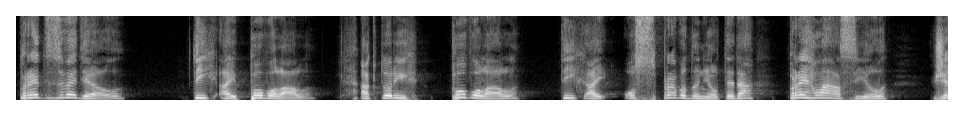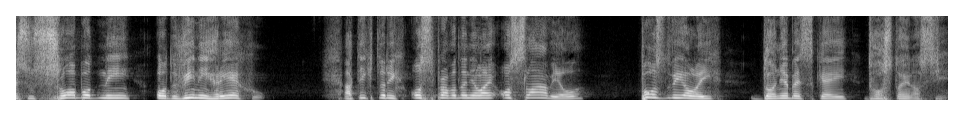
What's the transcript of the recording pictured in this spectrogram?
predzvedel, tých aj povolal, a ktorých povolal, tých aj ospravedlnil, teda prehlásil, že sú slobodní od viny hriechu. A tých, ktorých ospravedlnil aj oslávil, pozdvihol ich do nebeskej dôstojnosti.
